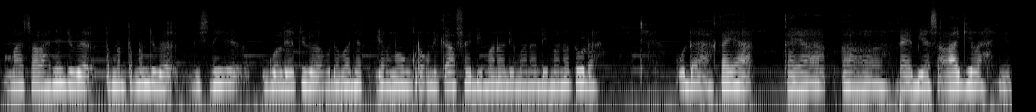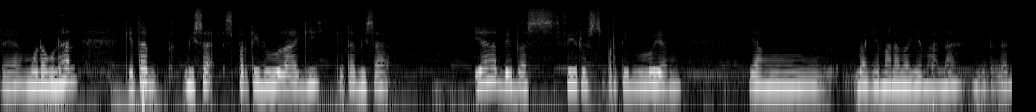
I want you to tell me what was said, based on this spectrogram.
Masalahnya juga teman-teman juga di sini gue lihat juga udah banyak yang nongkrong di kafe di mana di mana di mana tuh udah udah kayak kayak uh, kayak biasa lagi lah gitu ya. Mudah-mudahan kita bisa seperti dulu lagi. Kita bisa ya bebas virus seperti dulu yang yang bagaimana bagaimana gitu kan.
